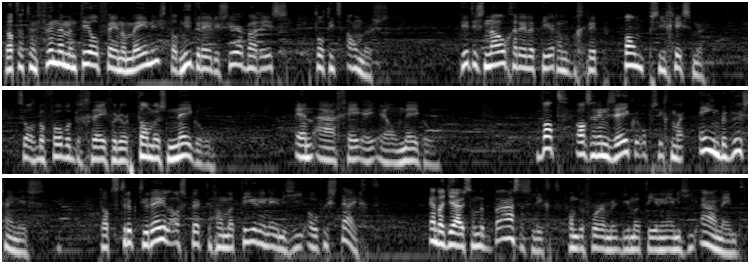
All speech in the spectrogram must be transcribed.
Dat het een fundamenteel fenomeen is dat niet reduceerbaar is tot iets anders. Dit is nauw gerelateerd aan het begrip panpsychisme, zoals bijvoorbeeld beschreven door Thomas Nagel. N-A-G-E-L, Nagel. Wat als er in zeker opzicht maar één bewustzijn is, dat structurele aspecten van materie en energie overstijgt? En dat juist aan de basis ligt van de vormen die materie en energie aanneemt.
